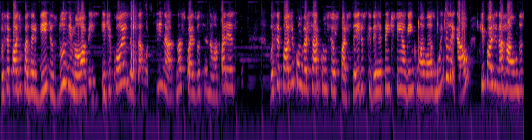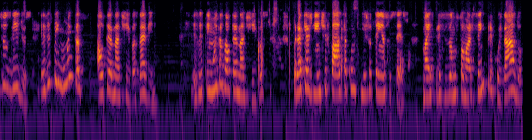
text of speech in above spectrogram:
Você pode fazer vídeos dos imóveis e de coisas da rotina nas quais você não apareça. Você pode conversar com seus parceiros que de repente tem alguém com uma voz muito legal que pode narrar um dos seus vídeos. Existem muitas alternativas, né, Vini? Existem muitas alternativas para que a gente faça com que isso tenha sucesso, mas precisamos tomar sempre cuidado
